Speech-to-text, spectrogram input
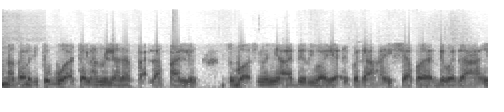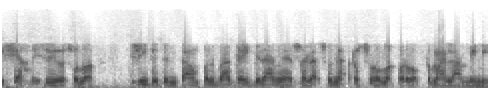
ha, kalau kita buat tu Alhamdulillah dapatlah pahala sebab sebenarnya ada riwayat daripada Aisyah daripada Aisyah isteri Rasulullah situ tentang pelbagai bilangan solat sunat Rasulullah pada waktu malam ini.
